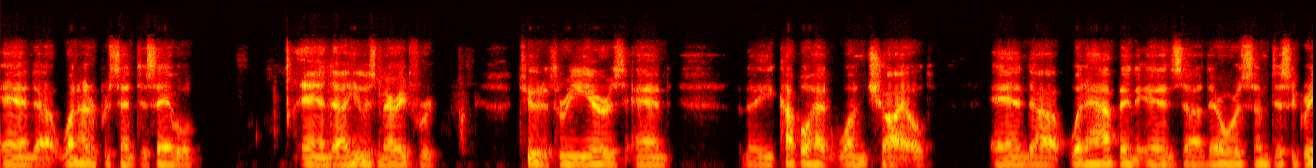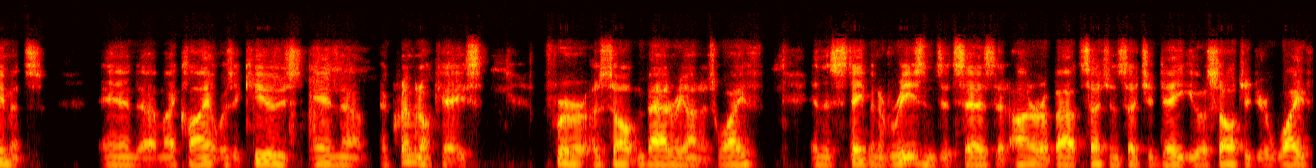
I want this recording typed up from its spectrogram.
and uh, 100% disabled and uh, he was married for two to three years, and the couple had one child. And uh, what happened is uh, there were some disagreements, and uh, my client was accused in uh, a criminal case for assault and battery on his wife. In the statement of reasons, it says that on or about such and such a date, you assaulted your wife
